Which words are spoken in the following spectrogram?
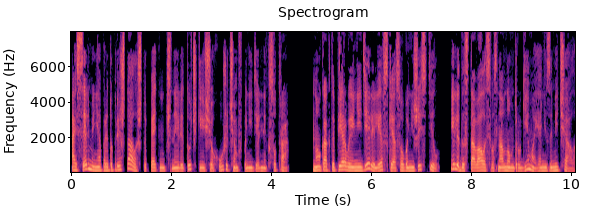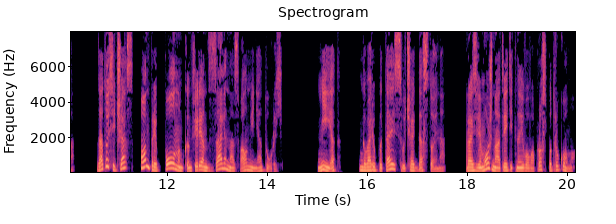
Айсель меня предупреждала, что пятничные летучки ещё хуже, чем в понедельник с утра. Но как-то первые недели Левский особо не жестил, или доставалось в основном другим, а я не замечала. Зато сейчас он при полном конференц-зале назвал меня дурой. «Нет», — говорю, пытаясь звучать достойно. Разве можно ответить на его вопрос по-другому?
